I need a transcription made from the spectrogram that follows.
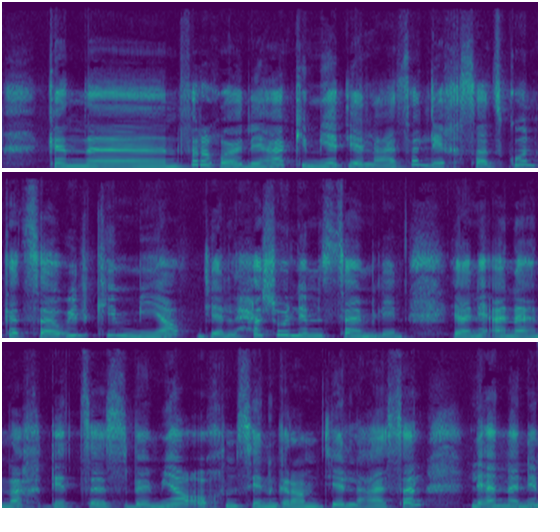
كنفرغوا عليها كمية ديال العسل اللي خصها تكون كتساوي الكمية ديال الحشو اللي مستعملين. يعني أنا هنا خديت 750 غرام ديال العسل لأنني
